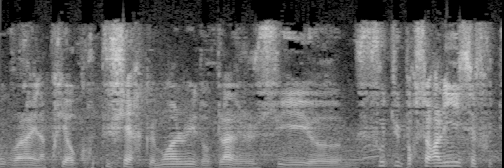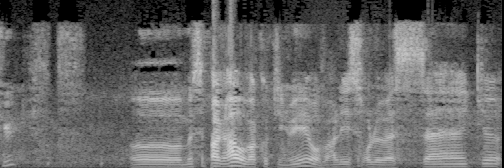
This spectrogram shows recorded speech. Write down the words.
Donc voilà, il a pris encore plus cher que moi lui. Donc là, je suis euh, foutu pour rallye, c'est foutu. Euh, mais c'est pas grave, on va continuer. On va aller sur le S5.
